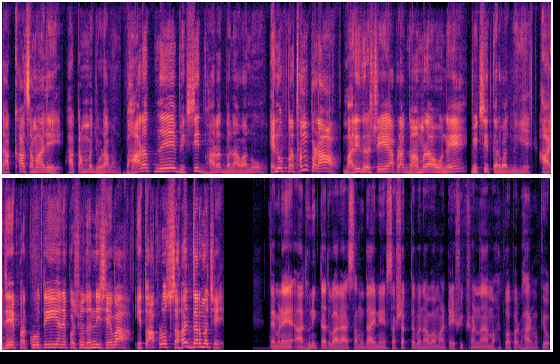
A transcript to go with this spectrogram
તો આખા સમાજે આ કામમાં જોડાવાનું. ભારતને વિકસિત ભારત બનાવવાનું એનો પ્રથમ પડાવ મારી દ્રષ્ટિએ આપણા ગામડાઓને વિકસિત કરવા જોઈએ. આજે પ્રકૃતિ અને પશુધનની સેવા એ તો આપણો સહજ ધર્મ છે. તેમણે આધુનિકતા દ્વારા સમુદાયને સશક્ત બનાવવા માટે શિક્ષણના મહત્વ પર ભાર મૂક્યો.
